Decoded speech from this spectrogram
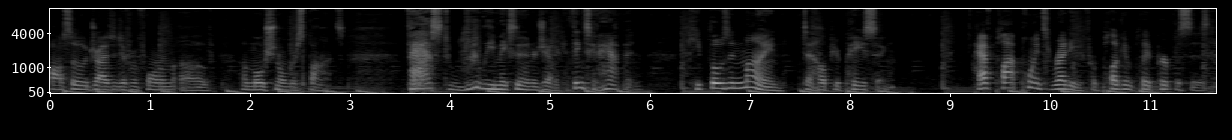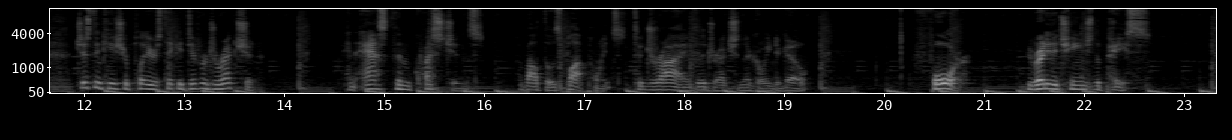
also drives a different form of emotional response. Fast really makes it energetic, and things can happen. Keep those in mind to help your pacing. Have plot points ready for plug and play purposes, just in case your players take a different direction. And ask them questions about those plot points to drive the direction they're going to go. Four, be ready to change the pace. You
